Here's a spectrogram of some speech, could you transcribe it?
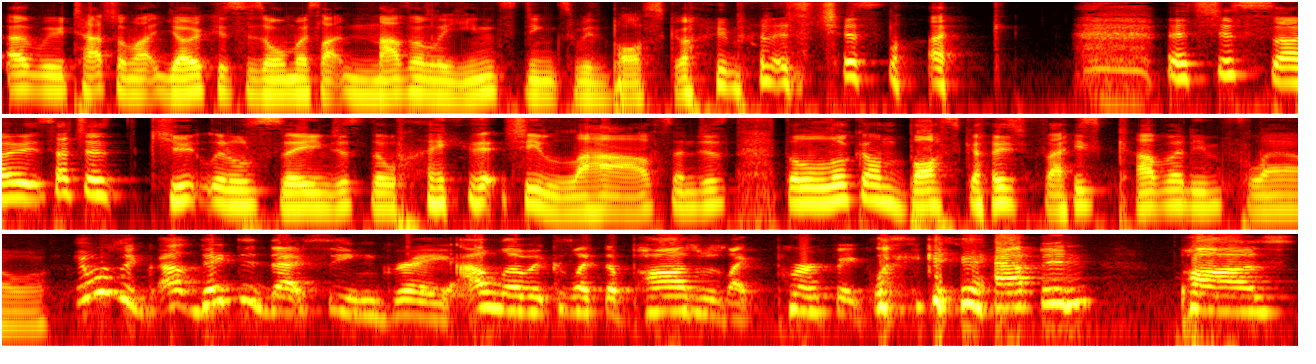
Uh, we touched on like Yokas is almost like motherly instincts with Bosco, but it's just like it's just so such a cute little scene, just the way that she laughs and just the look on Bosco's face covered in flour. it was a, uh, they did that scene great. I love it because like the pause was like perfect. Like it happened, pause.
